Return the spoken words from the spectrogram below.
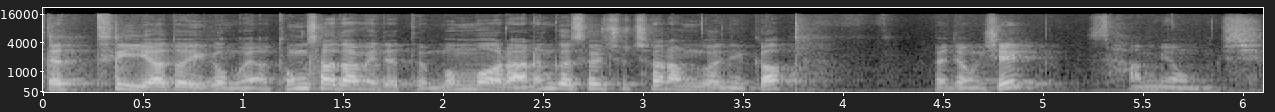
자, that 이하도 이거 뭐야? 동사 다음에 that 뭐뭐라는 것을 추천한 거니까 몇 형식? 3형식.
